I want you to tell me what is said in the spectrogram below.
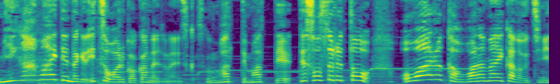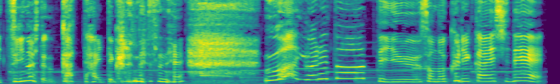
身構えてんだけどいつ終わるか分かんないじゃないですか。待って待って。でそうすると終わるか終わらないかのうちに次の人がガッて入ってくるんですね。うわ言われたっていうその繰り返しで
